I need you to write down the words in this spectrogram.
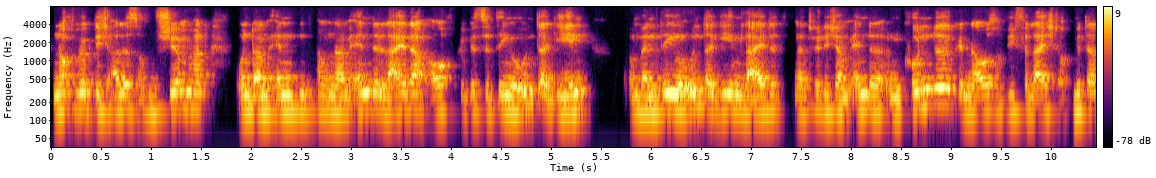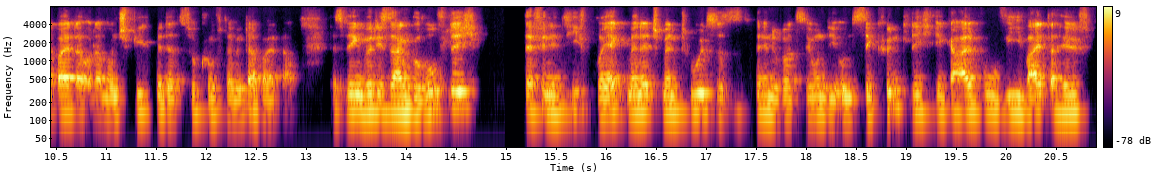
noch wirklich alles auf dem Schirm hat und am Ende, und am Ende leider auch gewisse Dinge untergehen. Und wenn Dinge untergehen, leidet natürlich am Ende ein Kunde, genauso wie vielleicht auch Mitarbeiter oder man spielt mit der Zukunft der Mitarbeiter. Deswegen würde ich sagen, beruflich definitiv Projektmanagement-Tools. Das ist eine Innovation, die uns sekündlich, egal wo, wie, weiterhilft,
